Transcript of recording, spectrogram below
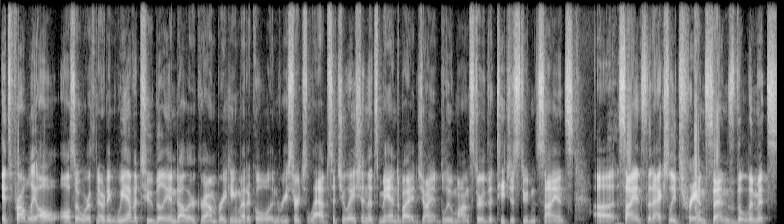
It's probably all also worth noting we have a $2 billion groundbreaking medical and research lab situation that's manned by a giant blue monster that teaches students science, uh, science that actually transcends the limits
